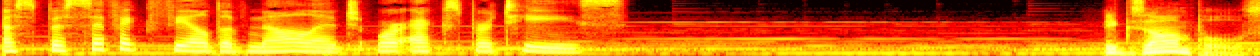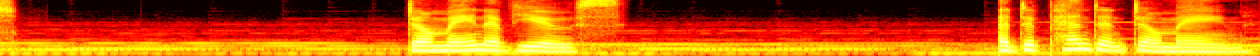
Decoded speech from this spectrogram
a specific field of knowledge or expertise. Examples Domain of use. A dependent domain.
